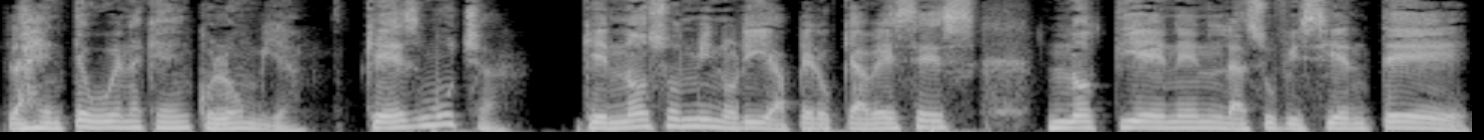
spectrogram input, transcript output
la gente buena que hay en Colombia, que es mucha, que no son minoría, pero que a veces no tienen la suficiente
